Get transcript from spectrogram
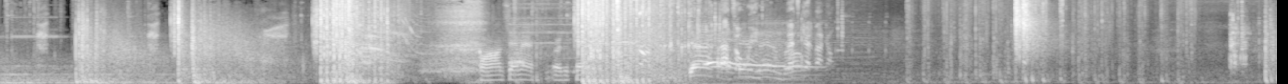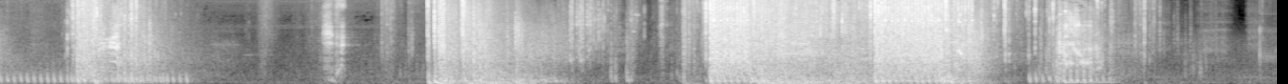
Come on, Sandman. Or is it Sandman? Yeah! That's a win. Sandman, bro. Let's get back up.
